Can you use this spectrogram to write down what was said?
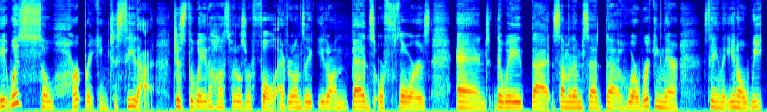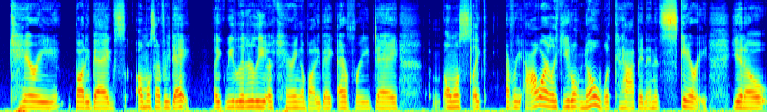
it was so heartbreaking to see that. Just the way the hospitals were full. Everyone's like either on beds or floors. And the way that some of them said that who are working there, saying that, you know, we carry body bags almost every day. Like we literally are carrying a body bag every day, almost like every hour. Like you don't know what could happen and it's scary you know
